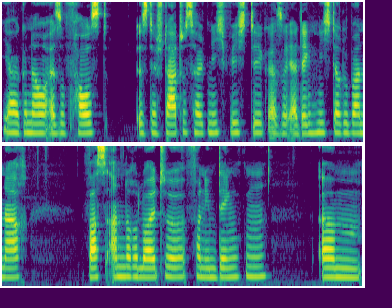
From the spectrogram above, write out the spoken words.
Ja, genau. Also Faust ist der Status halt nicht wichtig. Also er denkt nicht darüber nach, was andere Leute von ihm denken. Ähm,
